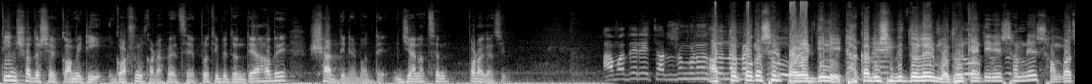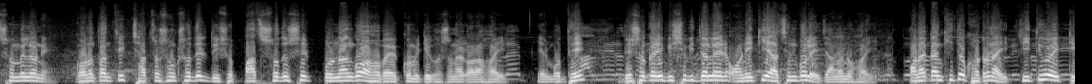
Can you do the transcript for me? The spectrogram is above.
তিন সদস্যের কমিটি গঠন করা হয়েছে। প্রতিবেদন দেওয়া হবে সাত দিনের মধ্যে। জানাচ্ছেন পরাগাজী আমাদের এই ছাত্র সংগঠনের আত্মপ্রকাশের পরের দিনই ঢাকা বিশ্ববিদ্যালয়ের মধুর ক্যান্টিনের সামনে সংবাদ সম্মেলনে গণতান্ত্রিক ছাত্র সংসদের দুইশো পাঁচ সদস্যের পূর্ণাঙ্গ আহ্বায়ক কমিটি ঘোষণা করা হয়। এর মধ্যে বেসরকারি বিশ্ববিদ্যালয়ের অনেকেই আছেন বলে জানানো হয়। অনাকাঙ্ক্ষিত ঘটনায় তৃতীয় একটি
